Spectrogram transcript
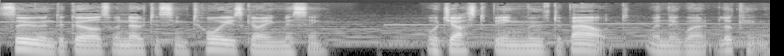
Soon the girls were noticing toys going missing, or just being moved about when they weren't looking.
